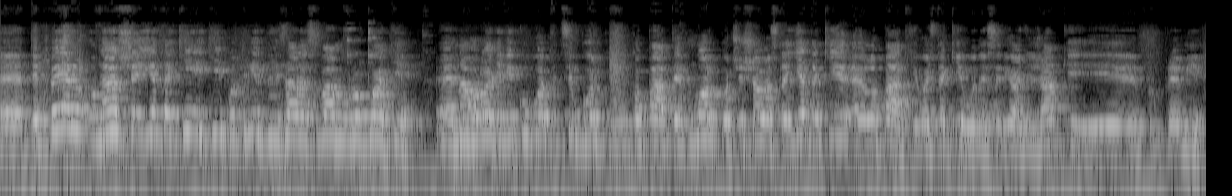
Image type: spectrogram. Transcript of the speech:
Е, тепер у нас ще є такі, які потрібні зараз вам в роботі е, на городі викупувати цибульку, копати морку чи що у вас. Є такі е, лопатки, ось такі вони серйозні жабки і прямі.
